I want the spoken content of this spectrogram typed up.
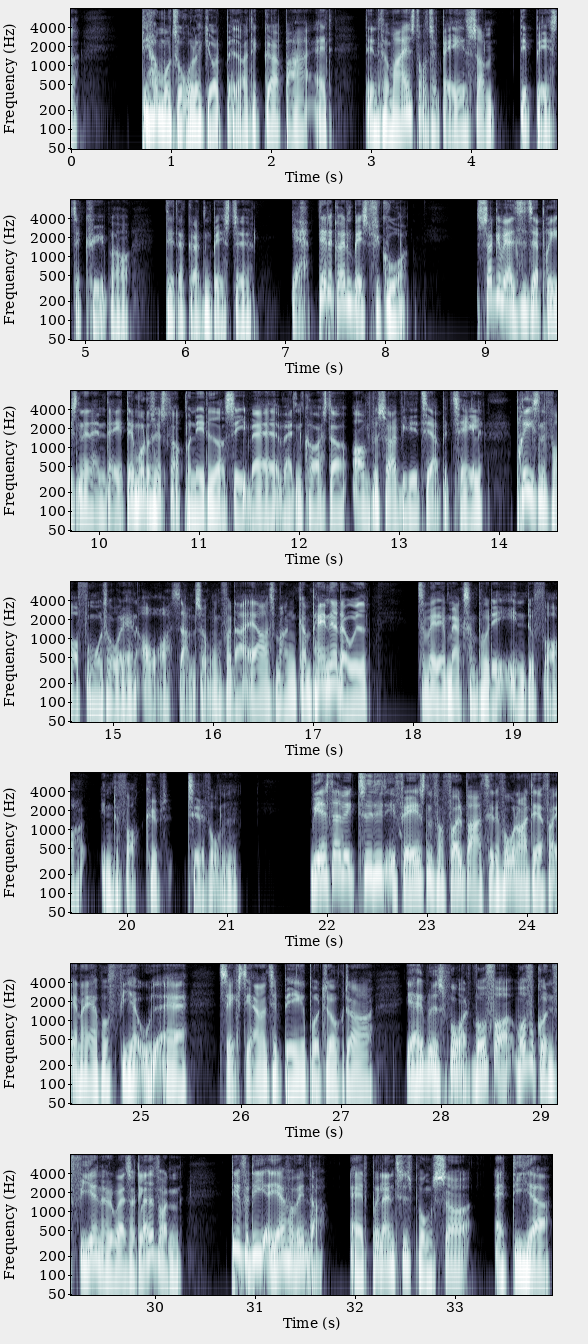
det har Motorola gjort bedre. Det gør bare, at den for mig står tilbage som det bedste køb, og det, der gør den bedste, ja, det, der gør den bedste figur. Så kan vi altid tage prisen en anden dag. Det må du selv slå op på nettet og se, hvad, hvad den koster, og om du så er villig til at betale prisen for at få Motorola over Samsung. For der er også mange kampagner derude, så vær opmærksom på det, inden du får, inden du får købt telefonen. Vi er stadigvæk tidligt i fasen for foldbare telefoner, og derfor ender jeg på 4 ud af 6 stjerner til begge produkter. Og jeg er blevet spurgt, hvorfor, hvorfor kun 4, når du er så glad for den? Det er fordi, at jeg forventer, at på et eller andet tidspunkt, så er de her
